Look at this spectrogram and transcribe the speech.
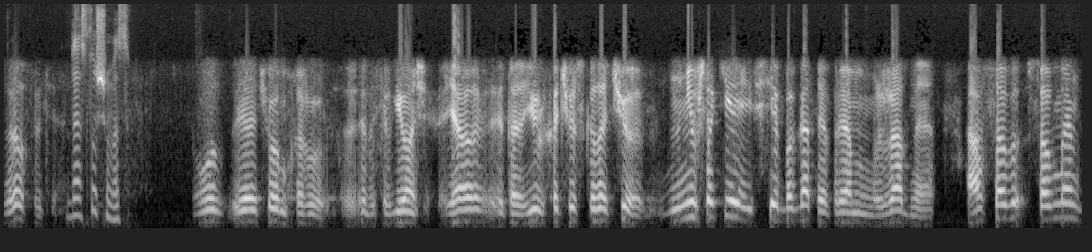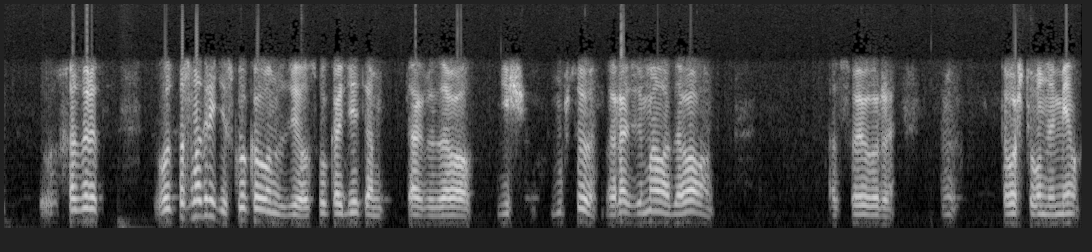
Здравствуйте. Да, слушаем вас. Вот я что вам хожу, это Сергей Иванович, я, это, Юль, хочу сказать, что, ну не уж такие все богатые, прям жадные, а Сав- Savмен Хазрет, вот посмотрите, сколько он сделал, сколько детям также давал, нищим. Ну что, разве мало давал он от своего ну, того, что он имел?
